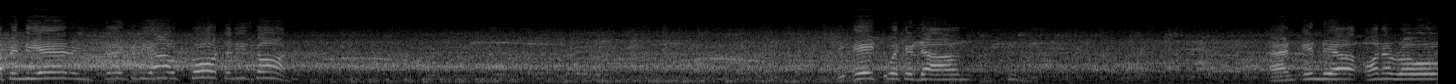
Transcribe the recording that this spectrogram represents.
Up in the air. He's going to be out, caught, and he's gone. The eighth wicket down. And India on a roll.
